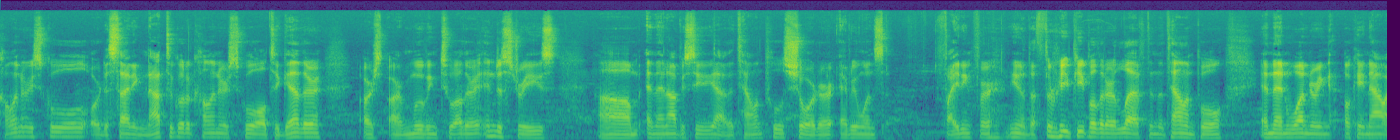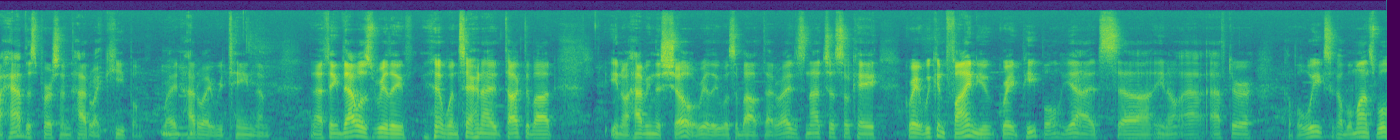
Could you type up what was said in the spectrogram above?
culinary school or deciding not to go to culinary school altogether are are moving to other industries, um, and then obviously, yeah, the talent pool is shorter. Everyone's fighting for you know the three people that are left in the talent pool and then wondering okay now i have this person how do i keep them right? How do i retain them? And i think that was really when sarah and i talked about you know having the show really was about that right? It's not just okay great we can find you great people. Yeah it's uh, you know a- after a couple weeks a couple months we'll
